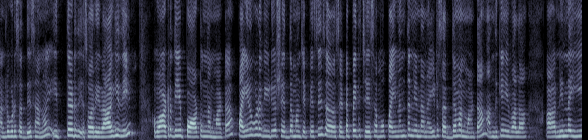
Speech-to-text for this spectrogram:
అంట్లు కూడా సర్దేశాను. ఇత్తడిది సారీ రాగిది వాటర్ది పాట్ ఉందనమాట పైన కూడా వీడియో చేద్దామని చెప్పేసి సెటప్ అయితే చేసాము పైనంతా నిన్న నైట్ సర్దామన్నమాట. అందుకే ఇవాళ నిన్న ఈ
